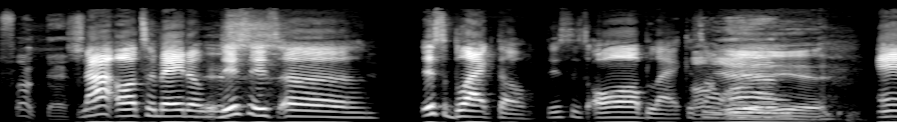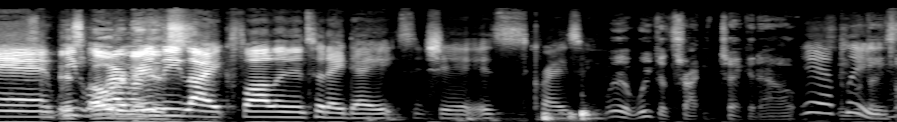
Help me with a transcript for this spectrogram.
fuck that shit. Not ultimatum. This is uh, it's black though. This is all black. It's Oh, on. Yeah, um, yeah. And It's people are really niggas. like falling into their dates and shit. It's crazy. we, we could try check it out. Yeah, see what they please.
